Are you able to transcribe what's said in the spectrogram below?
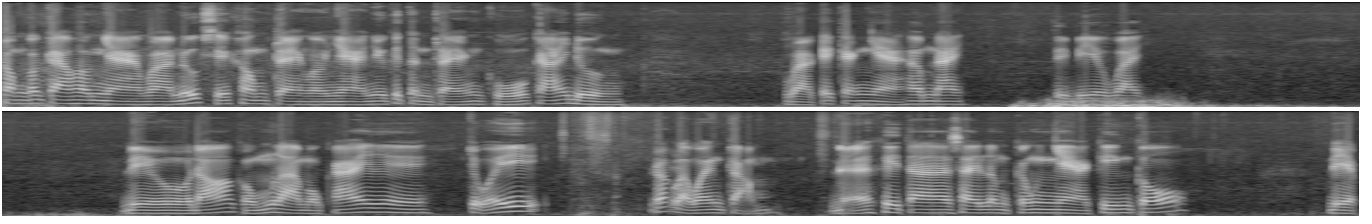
không có cao hơn nhà và nước sẽ không tràn vào nhà như cái tình trạng của cái đường và cái căn nhà hôm nay TBL vay điều đó cũng là một cái chú ý rất là quan trọng để khi ta xây lên một căn nhà kiên cố, đẹp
